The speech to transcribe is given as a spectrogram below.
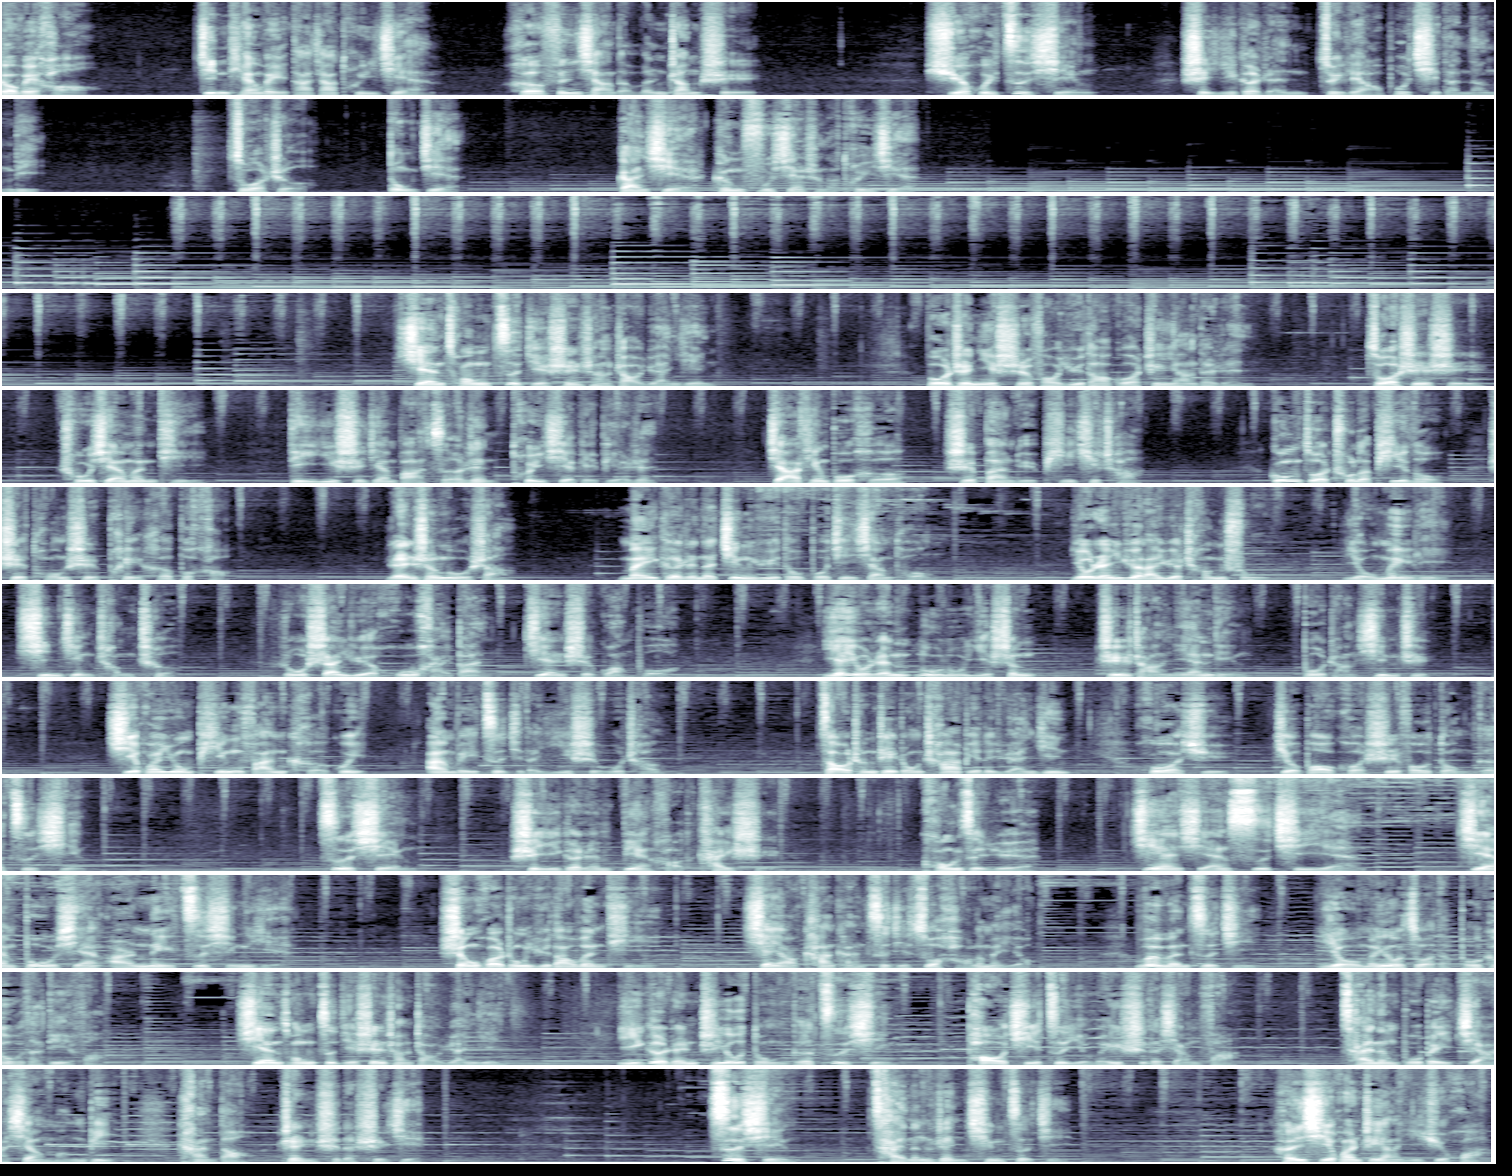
各位好，今天为大家推荐和分享的文章是：学会自省，是一个人最了不起的能力。作者：洞见。感谢更夫先生的推荐。先从自己身上找原因。不知你是否遇到过这样的人：做事时出现问题，第一时间把责任推卸给别人；家庭不和是伴侣脾气差；工作出了纰漏是同事配合不好。人生路上，每个人的境遇都不尽相同。有人越来越成熟，有魅力，心境澄澈。如山岳湖海般见识广博，也有人碌碌一生，只长年龄，不长心智。喜欢用平凡可贵安慰自己的一事无成。造成这种差别的原因，或许就包括是否懂得自省。自省，是一个人变好的开始。孔子曰：“见贤思齐焉。”见不贤而内自省也。生活中遇到问题，先要看看自己做好了没有，问问自己有没有做的不够的地方，先从自己身上找原因。一个人只有懂得自省，抛弃自以为是的想法，才能不被假象蒙蔽，看到真实的世界。自省，才能认清自己。很喜欢这样一句话：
